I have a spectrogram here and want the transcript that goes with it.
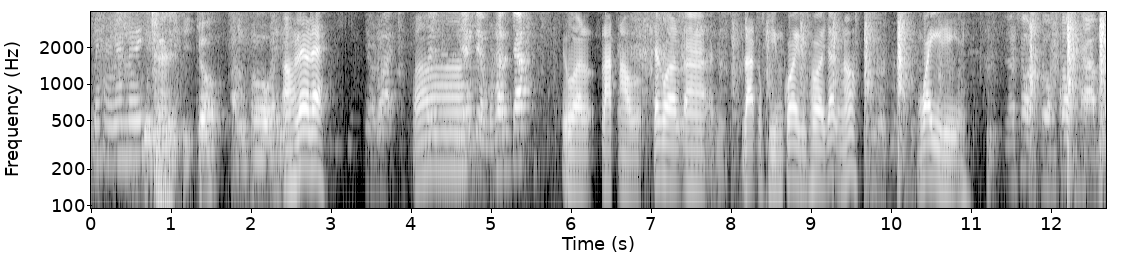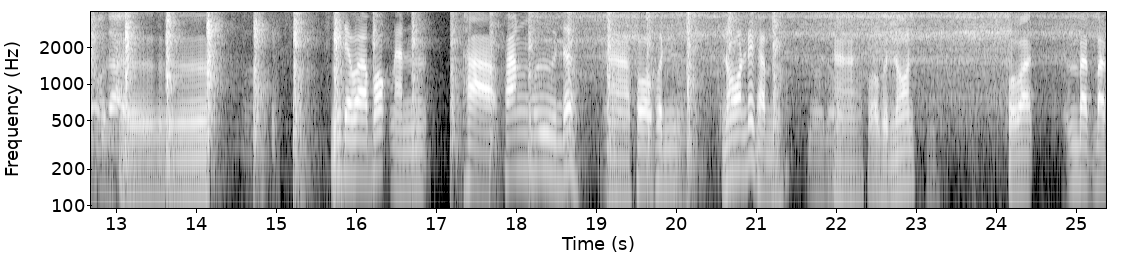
ไปทางนั้นเลยนี่คือสิเจาะฝังโตไว้นี่เอาแล้วเลยเดี๋ยวได้ป้ายังเดี๋ยวบ่ทันจัดคือว่ารักเอาจักว่าอ่ารักกับผิงก้อยไปช่วยจักเนาะไว้ดีแล้วชอบของชอบถามแล้วได้เออนี่แต่ว่าบล็อกนั้นถ้าฟังมืออื่นเด้อ อ่าพอเพิ่นนอนได้ทำนี่โดยโดยอ่าพอเพิ่นนอน เพราะว่าบัดบัด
